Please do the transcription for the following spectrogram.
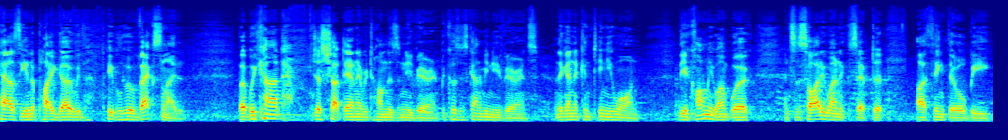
how's the interplay go with people who are vaccinated? But we can't just shut down every time there's a new variant because there's going to be new variants and they're going to continue on. The economy won't work and society won't accept it. I think there will be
